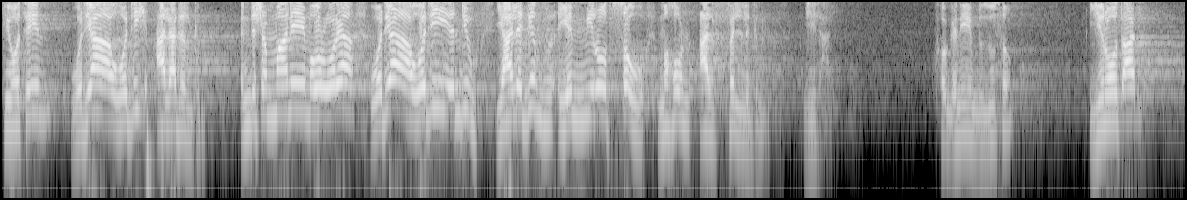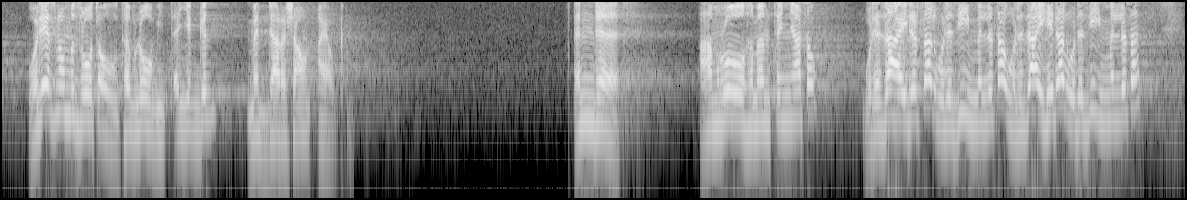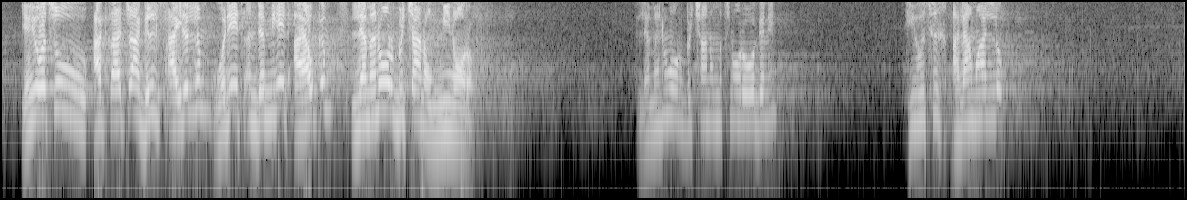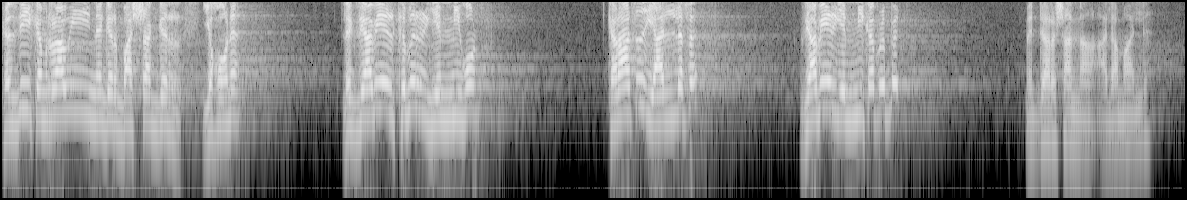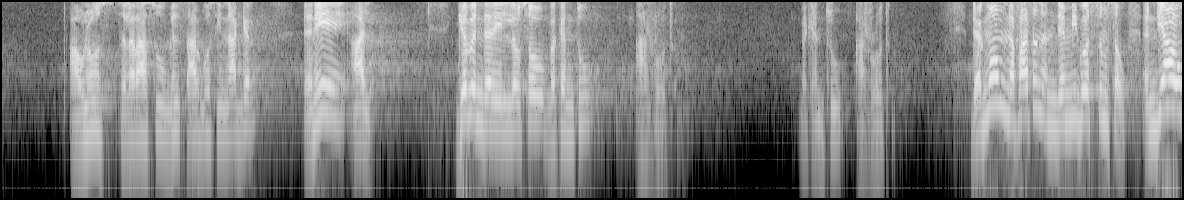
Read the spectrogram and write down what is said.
ሕይወቴን ወዲያ ወዲህ አላደርግም። እንደ ሸማኔ መወርወሪያ ወዲያ ወዲህ እንዲሁ ያለ ግብ የሚሮጥ ሰው መሆን አልፈልግም ይላል። ወገኔ ብዙ ሰው ይሮጣል። ወዴት ነው የምትሮጠው ተብሎ ቢጠየቅ ግን መዳረሻውን አያውቅም። እንደ አእምሮ ህመምተኛ ሰው ወደዛ ይደርሳል ወደዚህ ይመለሳል ወደዛ ይሄዳል ወደዚህ ይመለሳል የህይወቱ አቅጣጫ ግልጽ አይደለም ወዴት እንደሚሄድ አያውቅም። ለመኖር ብቻ ነው የሚኖረው። ለመኖር ብቻ ነው የምትኖረው ወገኔ። ህይወትህ አላማ አለው። ከዚህ ከምድራዊ ነገር ባሻገር የሆነ ለእግዚአብሔር ክብር የሚሆን ከራስህ ያለፈ እግዚአብሔር የሚከብርበት መዳረሻና ዓላማ አለ ጳውሎስ ስለ ራሱ ግልጽ አድርጎ ሲናገር እኔ አለ ግብ እንደሌለው ሰው በከንቱ አልሮጥም በከንቱ አልሮጥም። ደግሞም ነፋስን እንደሚጎስም ሰው እንዲያው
